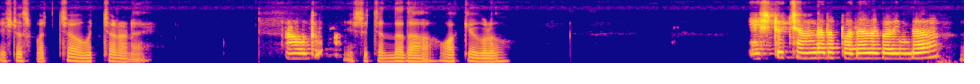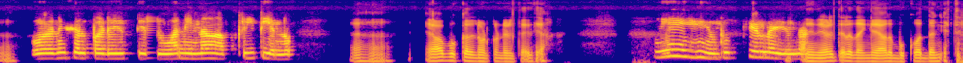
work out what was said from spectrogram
ಎಷ್ಟು ಸ್ವಚ್ಛ ಉಚ್ಚಾರಣೆ. ಹೌದು. ಎಷ್ಟು ಚಂದದ ವಾಕ್ಯಗಳು. ಎಷ್ಟು ಚಂದದ ಪದಗಳಿಂದ. ವರ್ಣಿಸಲ್ಪಡುತ್ತಿರುವ ನಿನ್ನ ಪ್ರೀತಿಯನ್ನು. ಯಾವ ಬುಕ್ ಅಲ್ಲಿ ನೋಡ್ಕೊಂಡು ಹೇಳ್ತಾ ಇದೀಯಾ? ಬುಕ್ ಎಲ್ಲ ಇಲ್ಲ ನೀನ್ ಹೇಳ್ತಿರೋದು ಹಂಗೆ ಯಾವುದೋ ಬುಕ್ ಓದ್ದಂಗೆ ಐತೆ.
